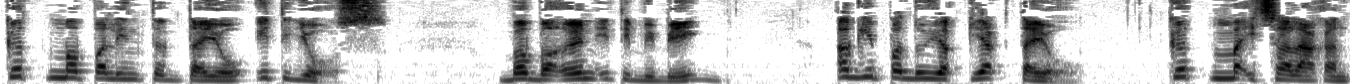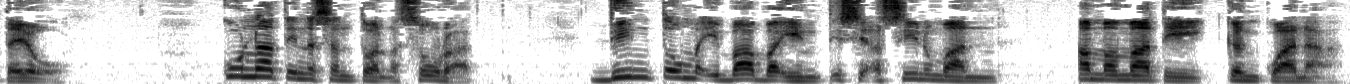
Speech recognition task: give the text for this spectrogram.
kat mapalintag tayo iti Diyos. Babaan iti bibig, agi paduyakyak tayo, kat maisalakan tayo. Kung natin nasantuan na surat, dinto maibabain ti si asinuman amamati kankwana.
